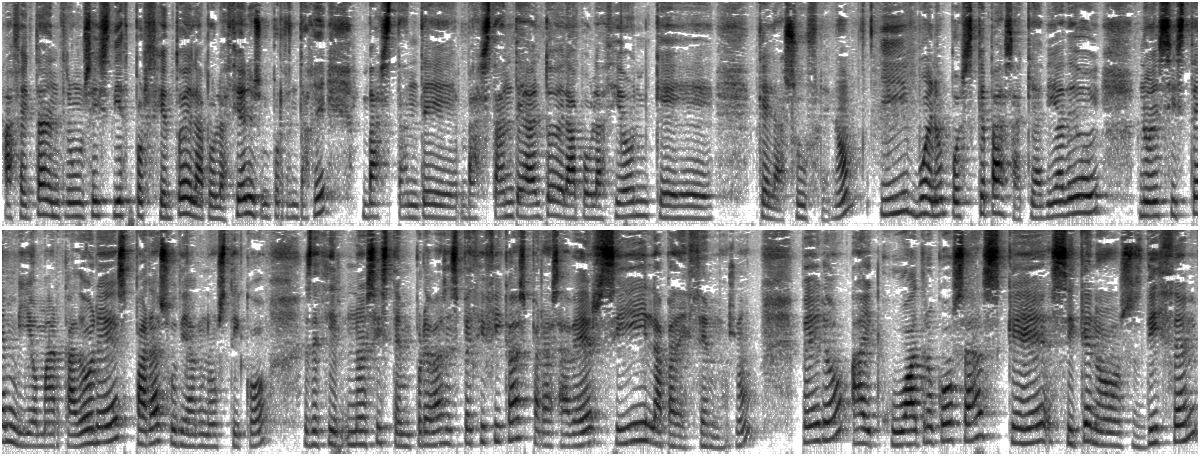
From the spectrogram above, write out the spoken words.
afecta entre un 6 y 10% de la población. Es un porcentaje bastante, bastante alto de la población que, que la sufre, ¿no? Y bueno, pues ¿qué pasa? Que a día de hoy no existen biomarcadores para su diagnóstico, es decir, no existen pruebas específicas para saber si la padecemos, ¿no? Pero hay cuatro cosas que sí que nos dicen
